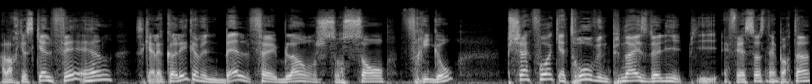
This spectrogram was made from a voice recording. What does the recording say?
Alors que ce qu'elle fait, elle, c'est qu'elle a collé comme une belle feuille blanche sur son frigo. Puis chaque fois qu'elle trouve une punaise de lit, puis elle fait ça, c'est important,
